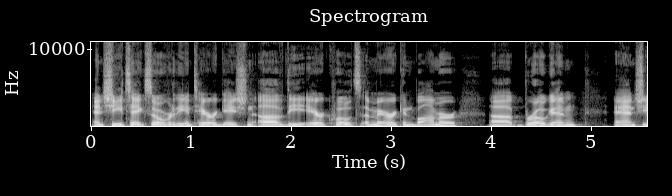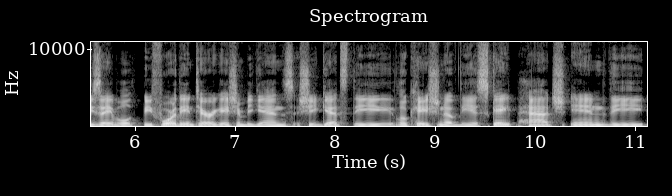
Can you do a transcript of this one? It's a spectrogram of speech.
And she takes over the interrogation of the air quotes American bomber, uh, Brogan and she's able before the interrogation begins she gets the location of the escape hatch in the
